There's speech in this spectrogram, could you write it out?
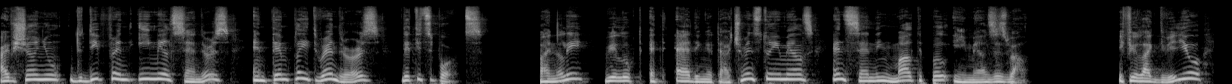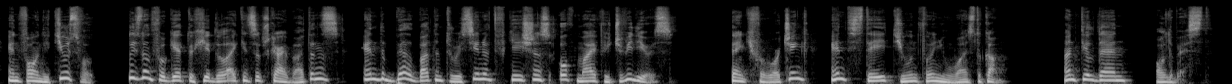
I've shown you the different email senders and template renderers that it supports. Finally, we looked at adding attachments to emails and sending multiple emails as well. If you liked the video and found it useful, please don't forget to hit the like and subscribe buttons and the bell button to receive notifications of my future videos. Thank you for watching and stay tuned for new ones to come. Until then, all the best.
